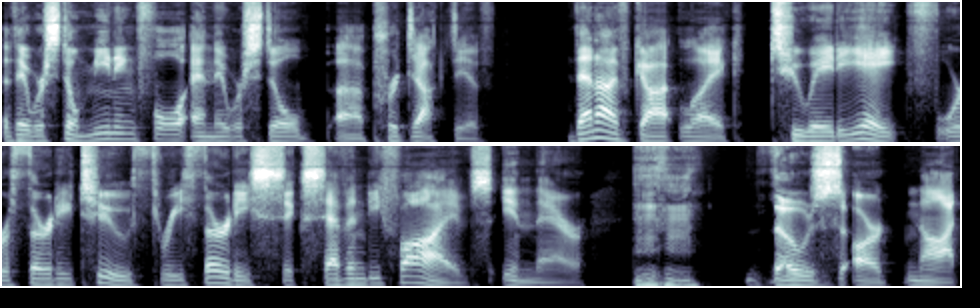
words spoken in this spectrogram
they were still meaningful and they were still uh, productive. Then I've got like 288, 432, 330, 675s in there. Mhm. Those are not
